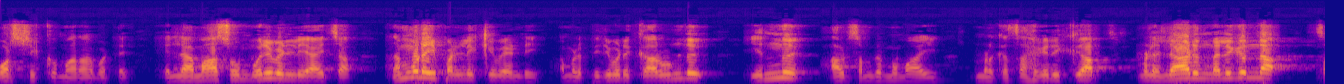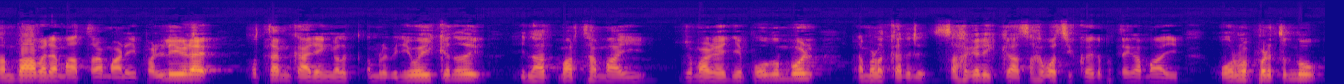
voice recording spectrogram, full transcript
വർഷിക്കുമാറാവട്ടെ. എല്ലാ മാസവും ഒരു വെള്ളിയാഴ്ച നമ്മുടെ ഈ പള്ളിക്ക് വേണ്ടി നമ്മൾ പിരിവെടുക്കാറുണ്ട് എന്ന് ആ ഒരു സംരംഭമായി നമ്മൾക്ക് സഹകരിക്കുക. നമ്മളെല്ലാവരും നൽകുന്ന സംഭാവന മാത്രമാണ് ഈ പള്ളിയുടെ മൊത്തം കാര്യങ്ങൾ നമ്മൾ വിനിയോഗിക്കുന്നത്. ഇന്ന് ആത്മാർത്ഥമായി ജുമ കഴിഞ്ഞ് പോകുമ്പോൾ നമ്മൾക്ക് അതിൽ സഹകരിക്കുക സഹവസിക്കുക എന്ന് പ്രത്യേകമായി ഓർമ്മപ്പെടുത്തുന്നു.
